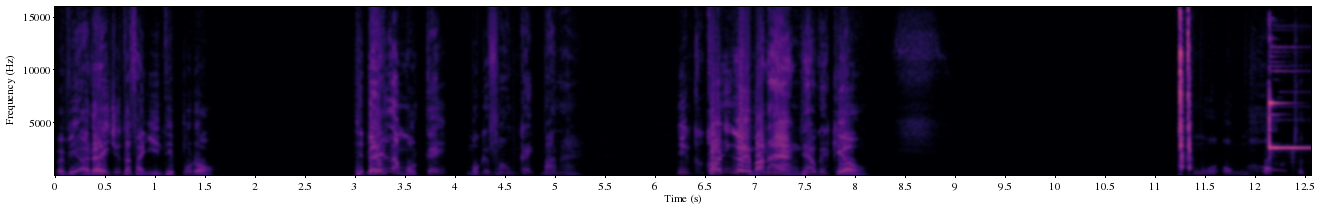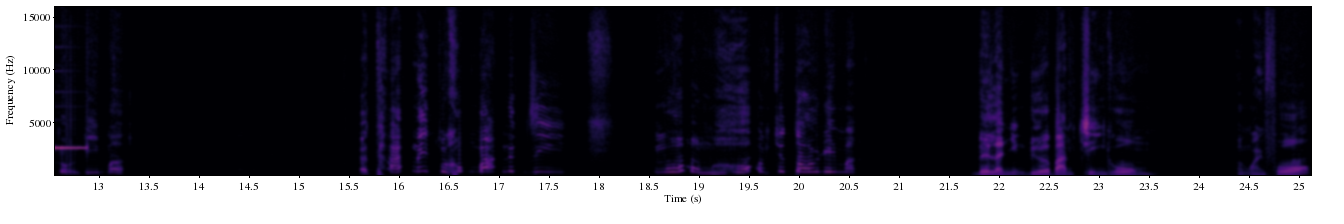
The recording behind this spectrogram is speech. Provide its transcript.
Bởi vì ở đấy chúng ta phải nhìn thấy poodle. Thì đấy là một cái một cái phong cách bán hàng. Nhưng có những người bán hàng theo cái kiểu, mua ủng hộ cho tôi đi mà tháng này tôi không bán được gì. Mua ủng hộ cho tôi đi mà. Đấy là những đứa bán chinh gôm ở ngoài phố,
